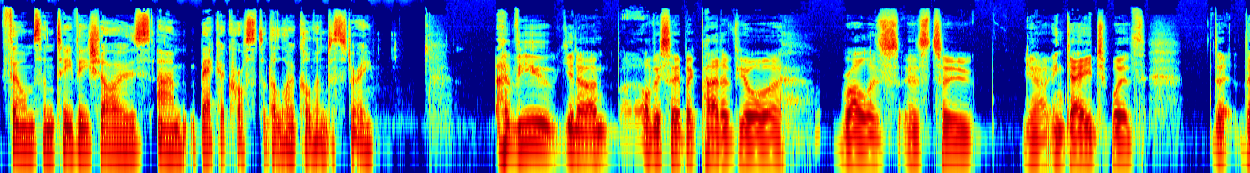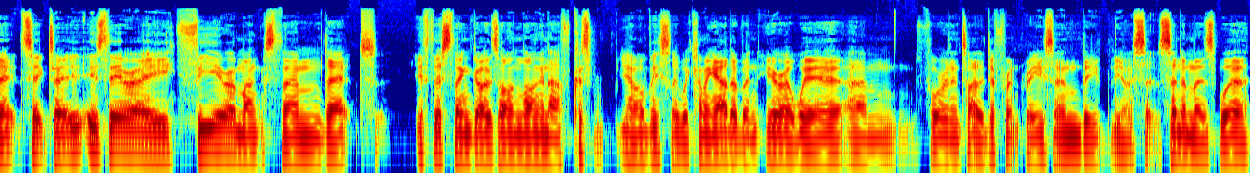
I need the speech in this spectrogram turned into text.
films and TV shows um, back across to the local industry. Have you, you know, um, obviously a big part of your role is is to you know engage with the, that sector. Is there a fear amongst them that if this thing goes on long enough, because you know obviously we're coming out of an era where, um, for an entirely different reason, the you know c- cinemas were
